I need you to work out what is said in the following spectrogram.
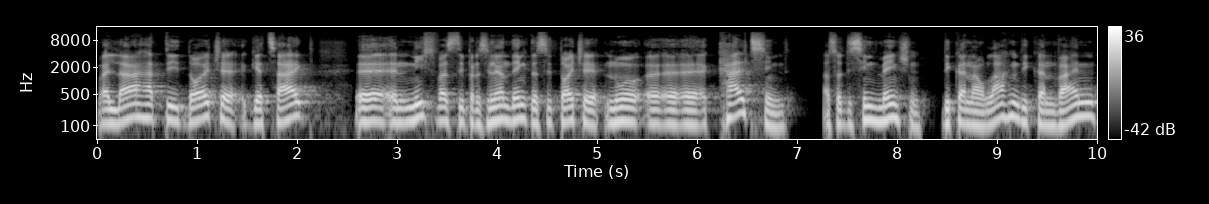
weil da hat die Deutsche gezeigt, äh, nicht was die Brasilianer denken, dass die Deutsche nur äh, äh, kalt sind. Also die sind Menschen, die können auch lachen, die können weinen,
